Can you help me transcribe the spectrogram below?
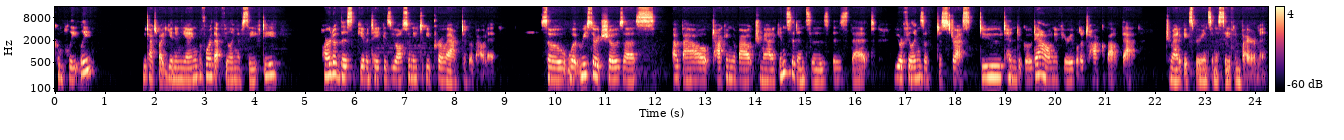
completely. We talked about yin and yang before, that feeling of safety. Part of this give and take is you also need to be proactive about it. So, what research shows us about talking about traumatic incidences is that your feelings of distress do tend to go down if you're able to talk about that traumatic experience in a safe environment.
